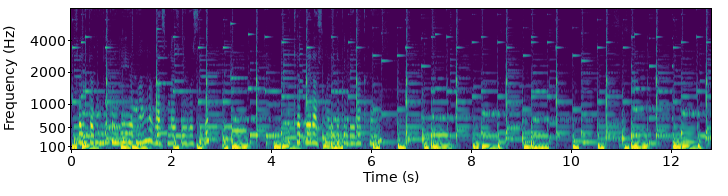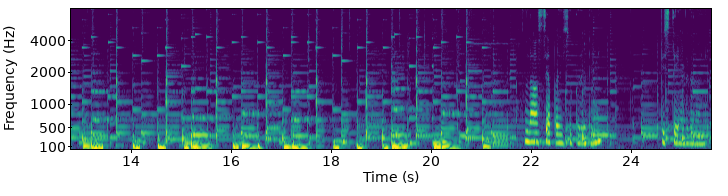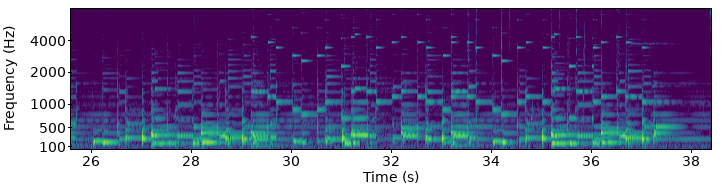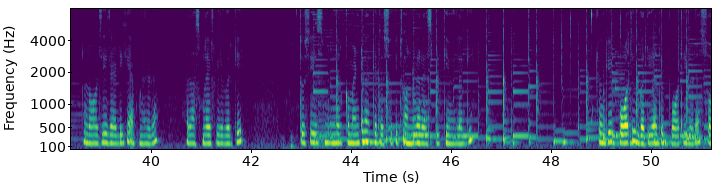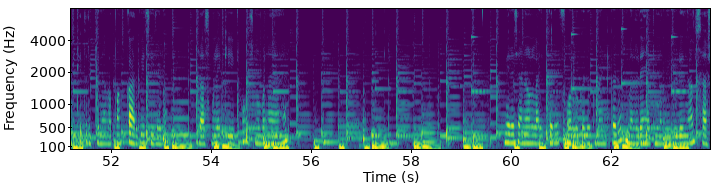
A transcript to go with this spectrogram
ਫਿਲ ਕਰਾਂਗੇ, ਕਿਉਂਕਿ ਇਹ ਆਪਣਾ ਰਸਮਲਾਈ ਫਲੇਵਰ ਸੀਗਾ। ਇੱਥੇ ਆਪਾਂ ਇਹ ਦੇ ਪੇੜੇ ਰੱਖ ਰਹੇ ਹਾਂ। ਲਾਸਟ ਤੇ ਆਪਾਂ ਇਸ ਉੱਪਰ ਜਿਹੜੇ ਨੇ, ਪਿਸਤੇ ਐਡ ਕਰਾਂਗੇ। ਲਓ ਜੀ ਰੈਡੀ ਹੈ ਆਪਣਾ ਜਿਹੜਾ ਰਸਮਲਾਈ ਫਲੇਵਰ ਕੇਕ ਤੁਸੀਂ ਇਸ ਮੈਨੂੰ ਕਮੈਂਟ ਕਰਕੇ ਦੱਸੋ ਕਿ ਤੁਹਾਨੂੰ ਇਹ ਰੈਸਪੀ ਕਿਵੇਂ ਲੱਗੀ। ਕਿਉਂਕਿ ਬਹੁਤ ਹੀ ਵਧੀਆ ਤੇ ਬਹੁਤ ਹੀ ਜਿਹੜਾ ਸੌਖੇ ਤਰੀਕੇ ਨਾਲ ਆਪਾਂ ਘਰ ਵਿੱਚ ਹੀ ਜਿਹੜਾ ਰਸਮਲਾਈ ਕੇਕ ਆ ਉਸ ਨੂੰ ਬਣਾਇਆ ਹੈ। ਮੇਰੇ ਚੈਨਲ ਨੂੰ ਲਾਈਕ ਕਰਿਓ ਫੋਲੋ ਕਰਿਓ ਕਮੈਂਟ ਕਰਿਓ। ਮਿਲਦੇ ਹਾਂ ਇੱਕ ਨਵੀਂ ਵੀਡੀਓ ਨਾਲ। ਸਤਿ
